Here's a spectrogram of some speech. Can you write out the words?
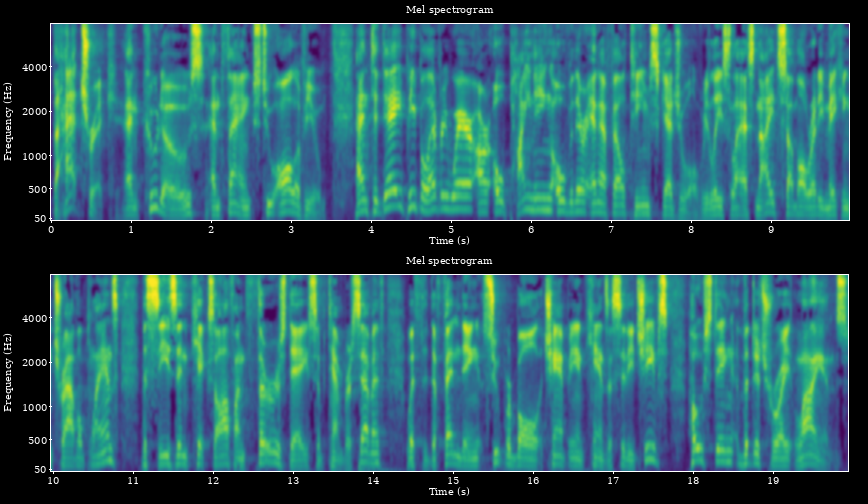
the hat trick, and kudos and thanks to all of you. And today, people everywhere are opining over their NFL team schedule. Released last night, some already making travel plans. The season kicks off on Thursday, September 7th, with the defending Super Bowl champion Kansas City Chiefs hosting the Detroit Lions.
